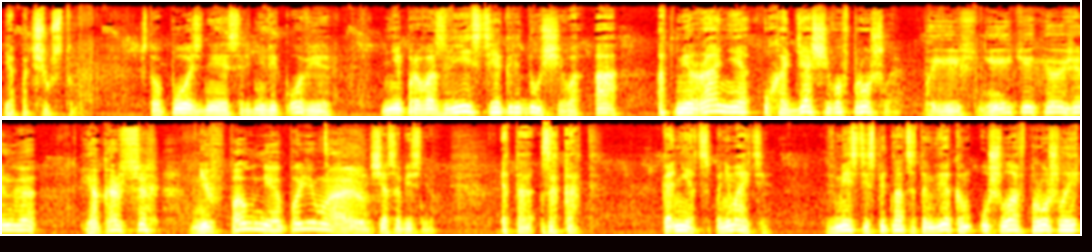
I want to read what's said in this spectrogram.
Я почувствовал, что позднее Средневековье не про возвестие грядущего, а отмирание уходящего в прошлое. Поясните, Хёзинга, я, кажется, не вполне понимаю. Сейчас объясню. Это закат. Конец, понимаете? Вместе с 15 веком ушла в прошлое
